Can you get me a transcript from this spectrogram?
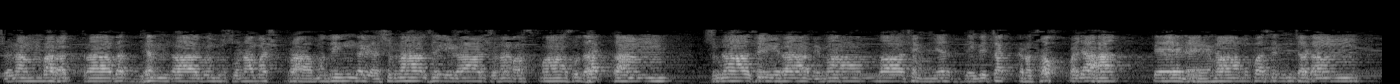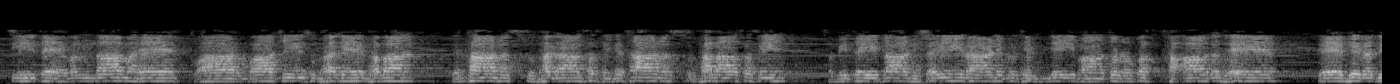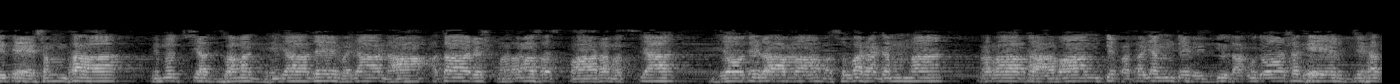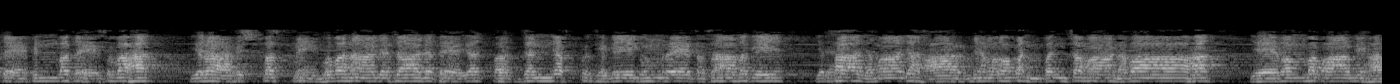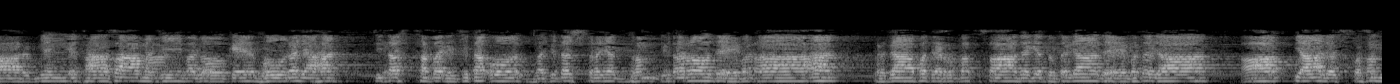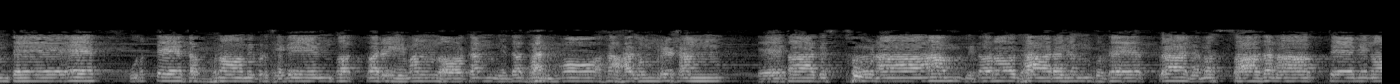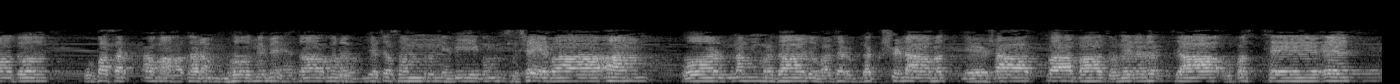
शुनम्बरत्राबध्यन्तागुम् शुनमष्ट्रामुदिङ्गयशुनाशैरा शुनमस्मासु धत्तम् शुनाशैराविमाम् वाचिम् यद्दिविचक्रथः पयः तेनेमामुपसिञ्चतम् सीते वन्दामहे त्वार्वाची सुभगे भव यथा नः सुभगाससि यथा नः सुफलाससि सवितैतानि शरीराणि पृथिव्यै मातुरुपस्थ आदधे तेभिरदिते शम्भः विमुच्यध्वमध्निया देवयाना अतारिष्मतमसस्पारमस्य ज्योतिरामामसुवरगम् प्रवातावान्त्यपतयन्ति विद्युत उदोषधेर्जिहते पिन्वते सुवः यरा विश्वस्मै भुवनाय चायते यत्पर्जन्यः पृथिवी गुम्रेतसावति यथा यमाय हार्म्यमवपन् पञ्चमानवाः एवम् वपामि हार्म्यम् यथा सामजीवलोके भूरयः। चितस्थपरिचित ओर्ध्वचितश्रयध्वम् पितरो देवताः। प्रजापतिर्वत्सादयतु तया देवतया। आप्यायस्वसन्ते उत्ते तभ्नोमि पृथिवीम् त्वत्परीमम् लोकम् निदधन्मोहहगुम् वृषम् एतादिस्थूणाम् पितरो धारयन्तु ते प्रागमः साधनात्ते विनोतु उपसर्पमातरम् भूमिमेतामुरव्यच संवृलिवीगुम् सुषेवाम् ओर्णम् मृदायुवचर्दक्षिणावत्येषा त्वा पातु निरृत्या उपस्थे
